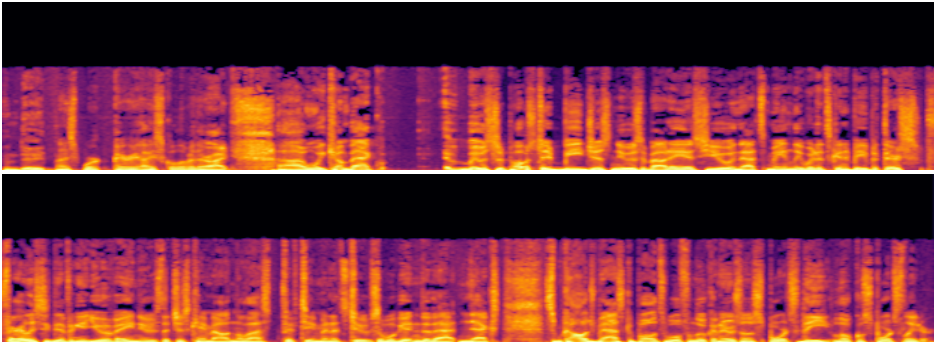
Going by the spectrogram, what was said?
Indeed. Nice work, Perry High School over there. All right, uh, when we come back. It was supposed to be just news about ASU, and that's mainly what it's going to be. But there's fairly significant U of A news that just came out in the last 15 minutes, too. So we'll get into that next. Some college basketball. It's Wolf and Luke on Arizona Sports, the local sports leader.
